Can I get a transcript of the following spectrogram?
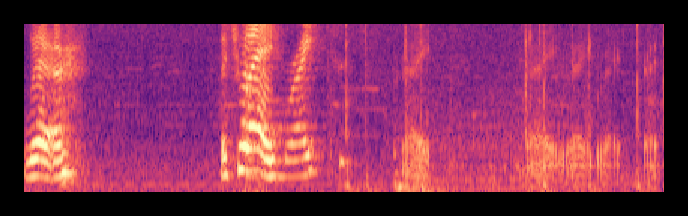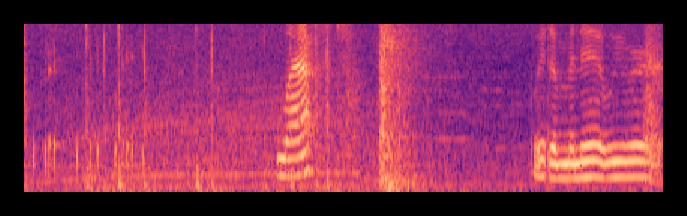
where? Which way? Right. Right. Right, right, right, right, right, right, right. Left. Wait a minute, we were...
